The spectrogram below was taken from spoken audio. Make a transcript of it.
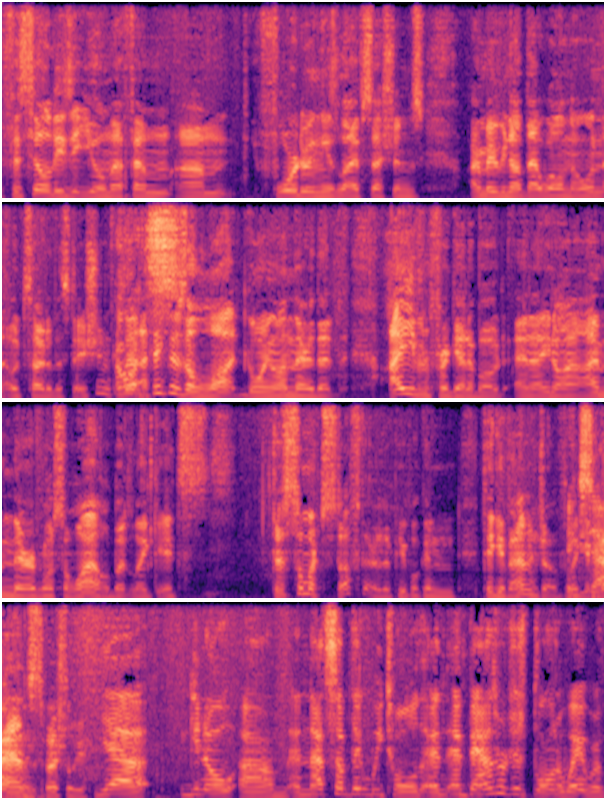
The, facilities at UMFM um, for doing these live sessions are maybe not that well known outside of the station. Oh, I- I think there's a lot going on there that I even forget about, and you know I- I'm there every once in a while, but like it's there's so much stuff there that people can take advantage of, like Exactly. bands especially. Yeah, you know, um, and that's something we told, and, and bands were just blown away. Where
